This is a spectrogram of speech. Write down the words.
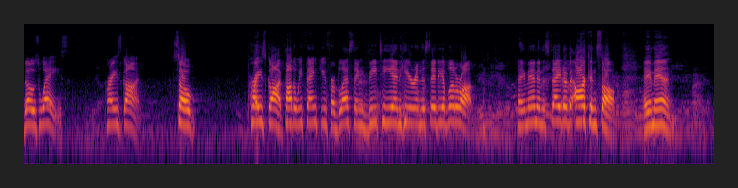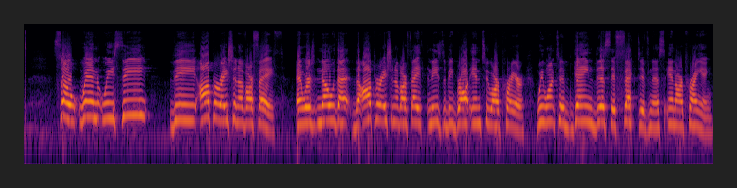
those ways. Praise God. So, praise God. Father, we thank you for blessing VTN here in the city of Little Rock. Amen. In the state of Arkansas. Amen. So when we see the operation of our faith, and we know that the operation of our faith needs to be brought into our prayer, we want to gain this effectiveness in our praying.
